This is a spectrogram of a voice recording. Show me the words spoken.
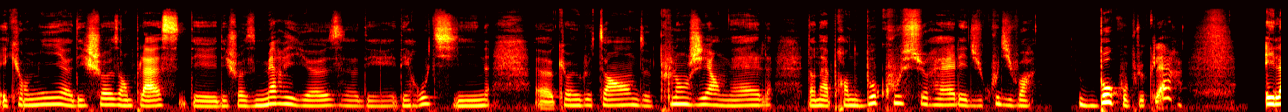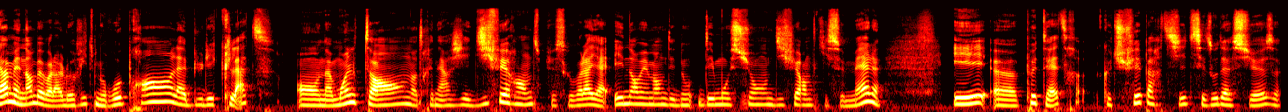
et qui ont mis euh, des choses en place, des, choses merveilleuses, des, routines, euh, qui ont eu le temps de plonger en elles, d'en apprendre beaucoup sur elles et du coup d'y voir beaucoup plus clair. Et là maintenant, ben voilà, le rythme reprend, la bulle éclate, on a moins le temps, notre énergie est différente puisque voilà, il y a énormément d'émotions différentes qui se mêlent. Et peut-être que tu fais partie de ces audacieuses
